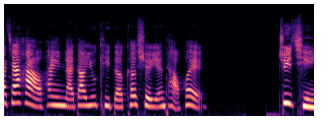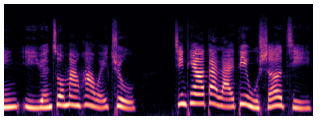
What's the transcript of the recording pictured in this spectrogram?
大家好，欢迎来到 Yuki 的科学研讨会。剧情以原作漫画为主，今天要带来第五十二集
